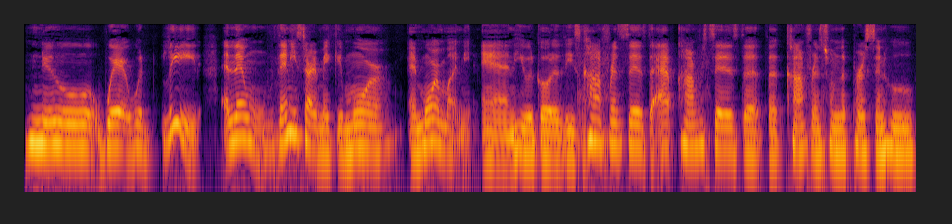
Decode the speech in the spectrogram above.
knew where it would lead. And then then he started making more and more money. And he would go to these conferences, the app conferences, the the conference from the person who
